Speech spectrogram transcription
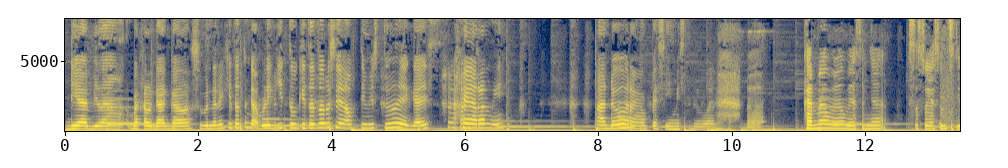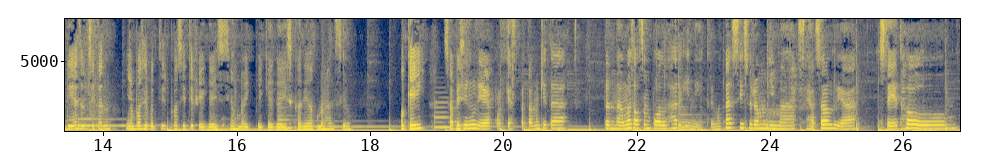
dia bilang bakal gagal. Sebenarnya kita tuh nggak boleh gitu. Kita tuh harusnya optimis dulu ya guys. Heran nih. Ada orang pesimis duluan. Uh, karena memang biasanya sesuai asumsi jadi asumsikan yang positif positif ya guys. Yang baik baik ya guys. Kalian akan berhasil. Oke okay, sampai sini dulu ya podcast pertama kita tentang masak sempol hari ini. Terima kasih sudah menyimak. Sehat selalu ya. Stay at home.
